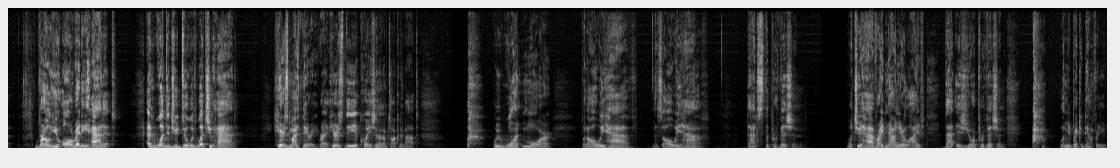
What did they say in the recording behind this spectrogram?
Bro, you already had it. And what did you do with what you had? Here's my theory, right? Here's the equation that I'm talking about. We want more, but all we have is all we have. That's the provision. What you have right now in your life, that is your provision. Let me break it down for you.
